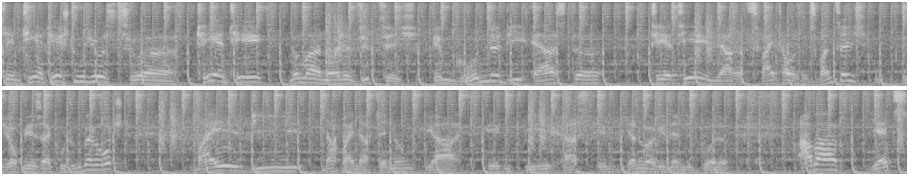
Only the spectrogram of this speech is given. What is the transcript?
den TNT-Studios zur TNT Nummer 79. Im Grunde die erste TNT im Jahre 2020. Ich hoffe, ihr seid gut rübergerutscht, weil die Nachweihnachtssendung ja irgendwie erst im Januar gesendet wurde. Aber jetzt,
